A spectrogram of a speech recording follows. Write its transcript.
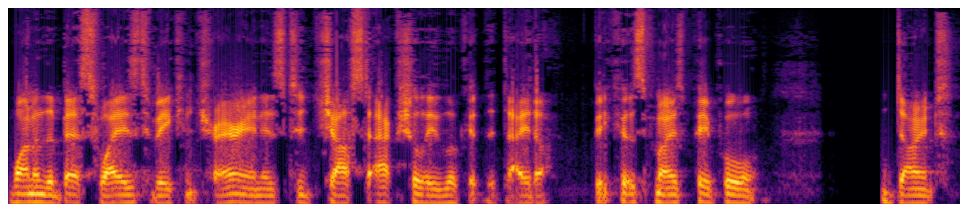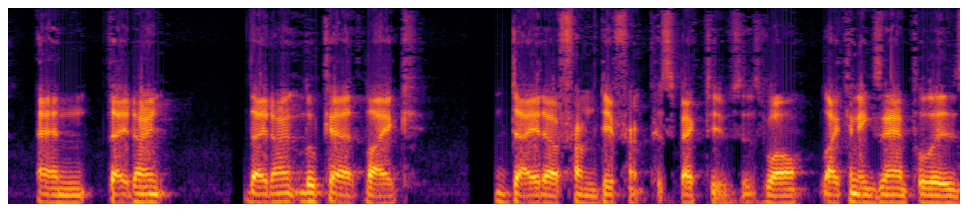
one of the best ways to be contrarian is to just actually look at the data because most people don't and they don't they don't look at like data from different perspectives as well. Like an example is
